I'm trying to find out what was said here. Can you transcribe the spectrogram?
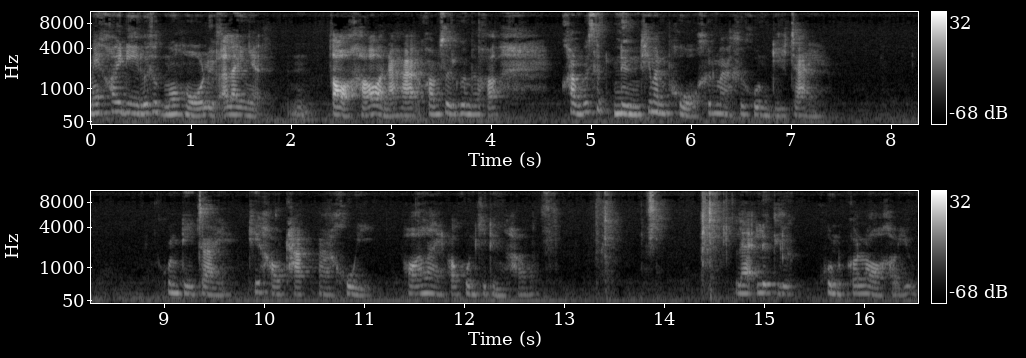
ไม่ค่อยดีรู้สึกโมโห หรืออะไรเนี่ยต่อเขาอะนะคะ ความรู้สึกคุณต่อเขาความรู้สึกหนึ่งที่มันโผล่ขึ้นมาคือคุณดีใจ คุณดีใจที่เขาทักมาคุย เพราะอะไรเพราะคุณคิดถึงเขา และลึกๆคุณก็รอเขาอยู่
